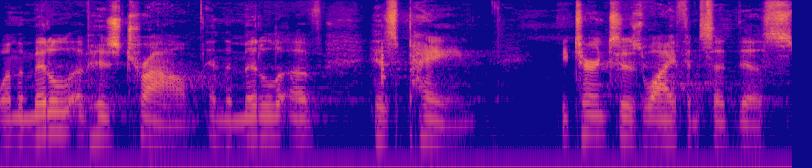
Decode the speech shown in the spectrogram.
Well, in the middle of his trial, in the middle of his pain, he turned to his wife and said this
